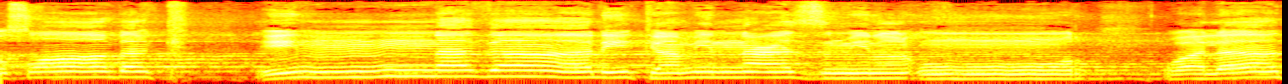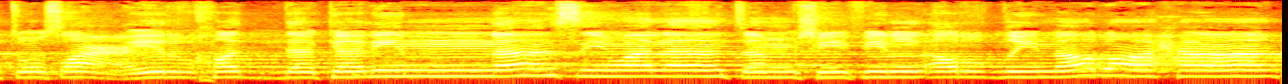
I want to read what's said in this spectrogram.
أصابك إن ذلك من عزم الأمور. ولا تصعر خدك للناس ولا تمش في الأرض مرحا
